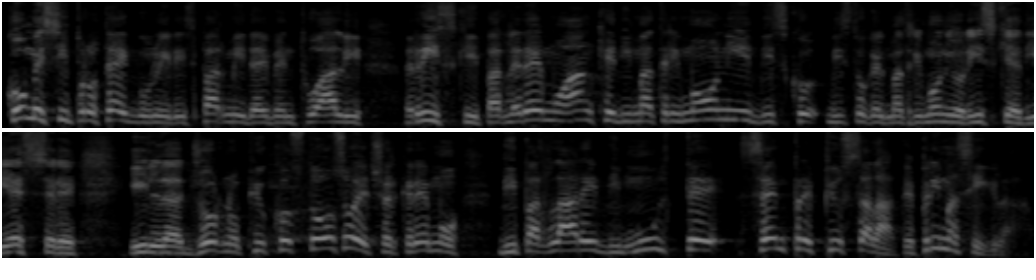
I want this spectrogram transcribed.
come si proteggono i risparmi da eventuali rischi, parleremo anche di matrimoni, visto che il matrimonio rischia di essere il giorno più costoso e cercheremo di parlare di multe sempre più salate. Prima sigla.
